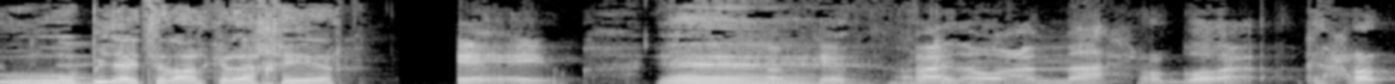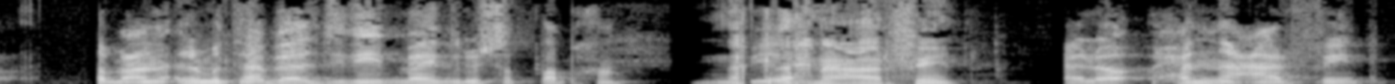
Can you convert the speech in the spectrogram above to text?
أوه بداية ال arc الأخير. اي أيوه إيه كيف؟ فنوعا ما حرقوا حرق طبعا المتابع الجديد ما يدري وش الطبخة. إحنا عارفين. حلو إحنا عارفين.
